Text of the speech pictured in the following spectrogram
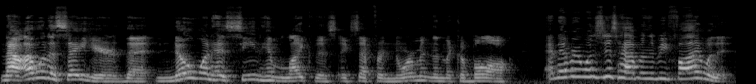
Now, I want to say here that no one has seen him like this except for Norman and the Cabal, and everyone's just happened to be fine with it.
